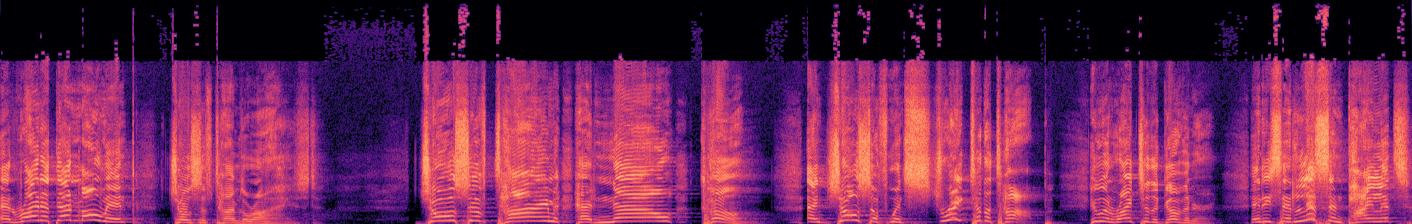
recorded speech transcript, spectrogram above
And right at that moment, Joseph's time arrived. Joseph's time had now come. And Joseph went straight to the top. He went right to the governor. And he said, Listen, Pilate,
